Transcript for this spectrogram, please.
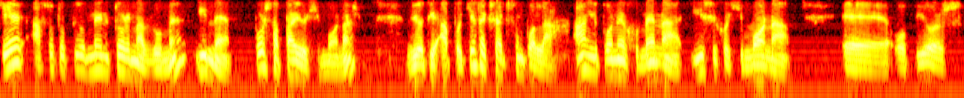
Και αυτό το οποίο μένει τώρα να δούμε είναι πώς θα πάει ο χειμώνας, διότι από εκεί θα εξαρτηθούν πολλά. Αν λοιπόν έχουμε ένα ήσυχο χειμώνα, ε, ο οποίος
